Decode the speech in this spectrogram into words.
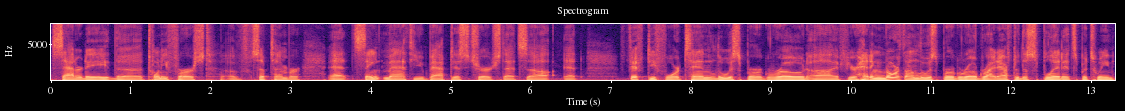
Saturday, the 21st of September at St. Matthew Baptist Church. That's uh, at 5410 Lewisburg Road. Uh, if you're heading north on Lewisburg Road, right after the split, it's between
